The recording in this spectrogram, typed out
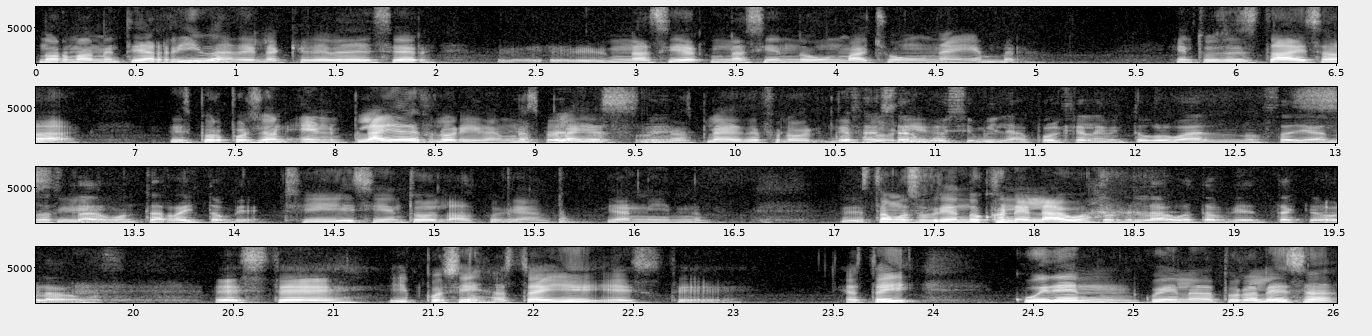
normalmente arriba de la que debe de ser eh, naciendo un macho o una hembra. Entonces está esa desproporción en playa de Florida, en unas playas, en unas playas de, Flor de pues Florida. muy similar, porque el calentamiento global nos está llegando hasta Monterrey también. Sí, sí, en todos lados, pues ya, ya ni estamos sufriendo con el agua. Con el agua también, hasta que hablábamos. Este, y pues sí, hasta ahí, este, hasta ahí, cuiden, cuiden la naturaleza.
